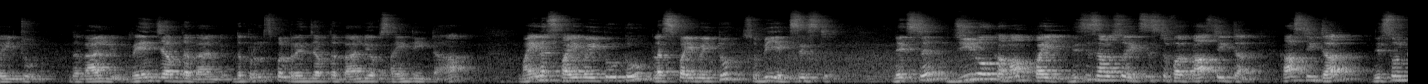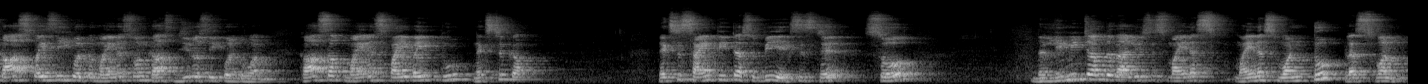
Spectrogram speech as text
by 2 the value range of the value the principal range of the value of sin theta minus pi by 2 to plus pi by 2 should be exist Next, 0 comma pi. This is also exist for cos theta. Cos theta, this one cos pi is equal to minus 1, cos 0 is equal to 1. Cos of minus pi by 2, next, next sin theta should be existed. So, the limit of the values is minus, minus 1 to plus 1.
